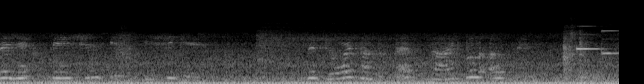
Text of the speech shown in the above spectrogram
The next station is Ishige. The doors on the left side will open.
